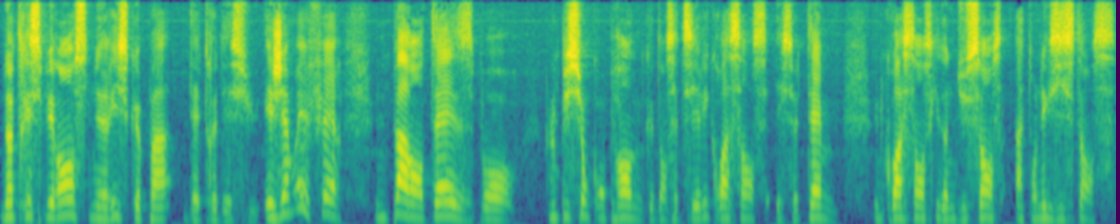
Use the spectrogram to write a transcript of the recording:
Notre espérance ne risque pas d'être déçue. Et j'aimerais faire une parenthèse pour que nous puissions comprendre que dans cette série Croissance et ce thème une croissance qui donne du sens à ton existence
